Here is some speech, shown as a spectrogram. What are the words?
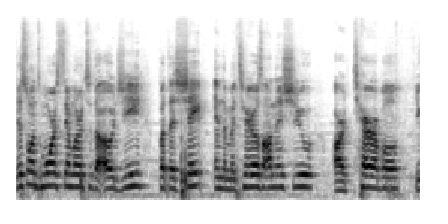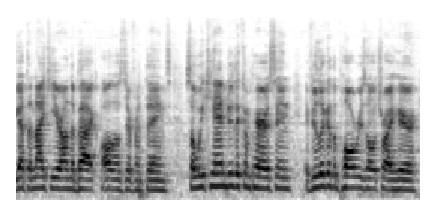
This one's more similar to the OG, but the shape and the materials on this shoe are terrible. You got the Nike Air on the back, all those different things. So we can do the comparison. If you look at the poll results right here,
